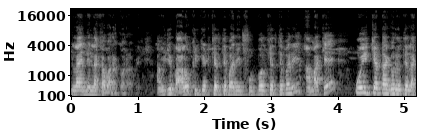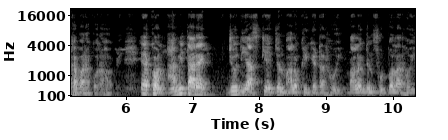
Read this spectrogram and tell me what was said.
লাইনে লেখাপড়া করাবে। আমি যদি ভালো ক্রিকেট খেলতে পারি ফুটবল খেলতে পারি, আমাকে ওই ক্যাটাগরিতে লেখাপড়া করা হবে। এখন আমি তার এক, যদি আজকে একজন ভালো ক্রিকেটার হই, ভালো একজন ফুটবলার হই,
